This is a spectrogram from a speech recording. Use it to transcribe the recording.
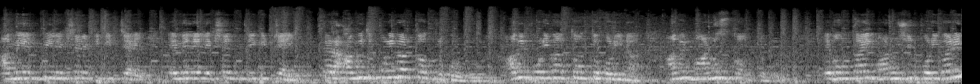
আমি এমপি ইলেকশনের টিকিট চাই, এমএলএ ইলেকশন টিকিট চাই, তাহলে আমি তো পরিবারতন্ত্র করব। আমি পরিবারতন্ত্র করি না, আমি মানুষতন্ত্র করি। এবং তাই মানুষের পরিবারই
